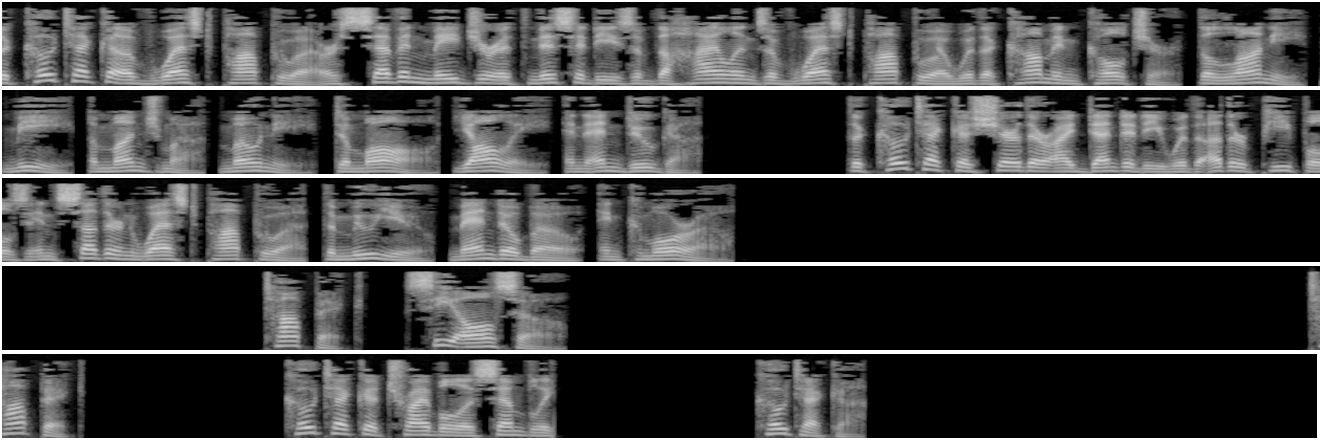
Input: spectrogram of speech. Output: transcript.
The Koteka of West Papua are seven major ethnicities of the highlands of West Papua with a common culture, the Lani, Mi, Amungme, Moni, Damal, Yali, and Nduga. The Koteka share their identity with other peoples in southern West Papua, the Muyu, Mandobo, and Komoro. See also Koteka Tribal Assembly Koteka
